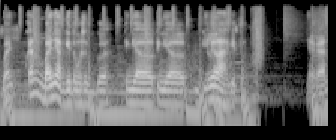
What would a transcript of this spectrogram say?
Ba- kan banyak gitu maksud gue. Tinggal tinggal pilih lah gitu. Ya kan?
